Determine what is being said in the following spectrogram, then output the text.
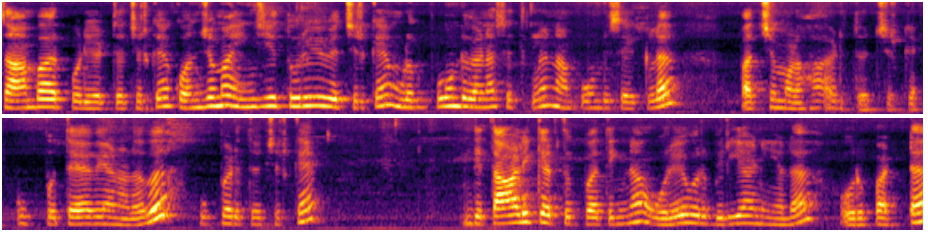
சாம்பார் பொடி எடுத்து வச்சுருக்கேன். கொஞ்சமாக இஞ்சியை துருவி வச்சுருக்கேன். உங்களுக்கு பூண்டு வேணால் சேர்த்துக்கலாம். நான் பூண்டு சேர்க்கல. பச்சை மிளகா எடுத்து வச்சுருக்கேன். உப்பு தேவையான அளவு உப்பு எடுத்து வச்சுருக்கேன். இங்கே தாளிக்கிறதுக்கு பார்த்திங்கன்னா ஒரே ஒரு பிரியாணி இலை ஒரு பட்டை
